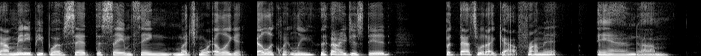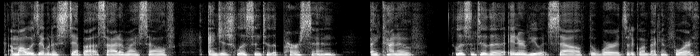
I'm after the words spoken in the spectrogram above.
Now, many people have said the same thing much more elegant, eloquently than I just did, but that's what I got from it. And um, I'm always able to step outside of myself and just listen to the person and kind of listen to the interview itself, the words that are going back and forth,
